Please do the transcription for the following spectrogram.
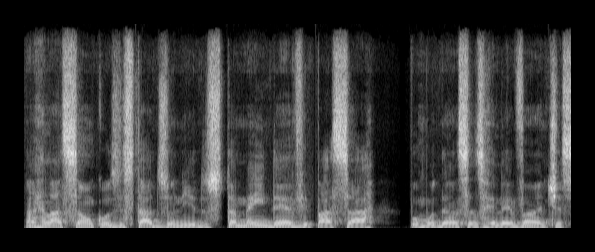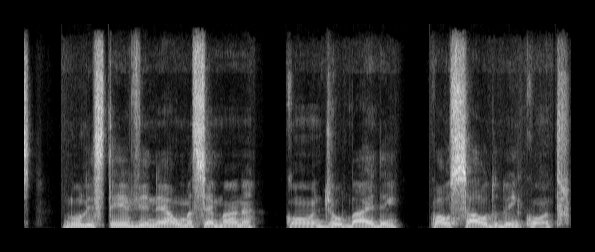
A relação com os Estados Unidos também deve passar por mudanças relevantes. Lula esteve né, há uma semana com Joe Biden. Qual o saldo do encontro?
